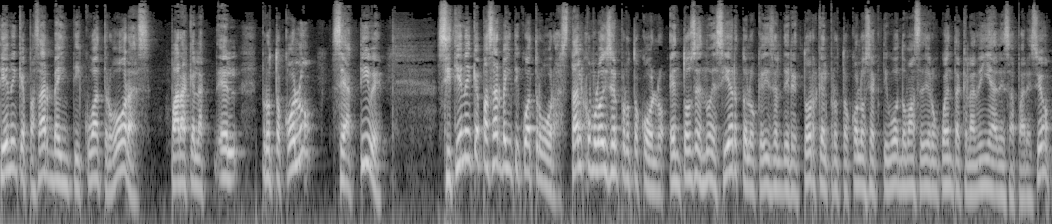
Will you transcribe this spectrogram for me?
tienen que pasar 24 horas para que el protocolo se active. Si tienen que pasar 24 horas, tal como lo dice el protocolo, entonces no es cierto lo que dice el director, que el protocolo se activó, nomás se dieron cuenta que la niña desapareció.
